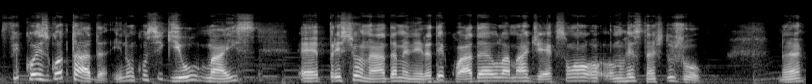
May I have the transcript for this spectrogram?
ficou esgotada e não conseguiu mais é, pressionar da maneira adequada o Lamar Jackson ao, ao, no restante do jogo. Né?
